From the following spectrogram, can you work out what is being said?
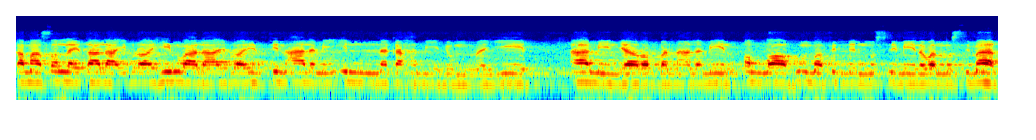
كما صليت على إبراهيم وعلى إبراهيم في العالمين إنك حميد مجيد. آمين يا رب العالمين. اللهم اغفر للمسلمين والمسلمات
